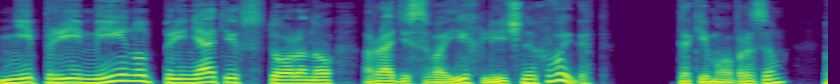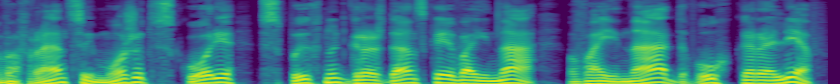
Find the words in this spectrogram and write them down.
не приминут принять их сторону ради своих личных выгод. Таким образом, во Франции может вскоре вспыхнуть гражданская война, война двух королев.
